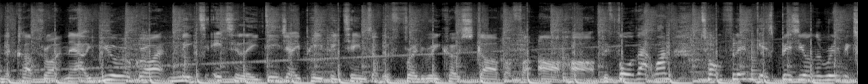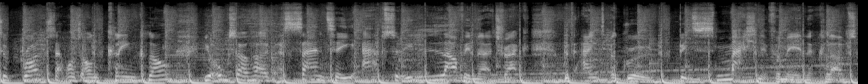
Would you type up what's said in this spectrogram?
in the clubs right now. Uruguay meets Italy. DJ PP teams up with Federico Scavo for Aha. Before that one, Tom Flynn gets busy on the remix of Brunch. That one's on Kling Klong. You also heard Asante, absolutely loving that track with Ain't a Groove. Been smashing it for me in the clubs.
